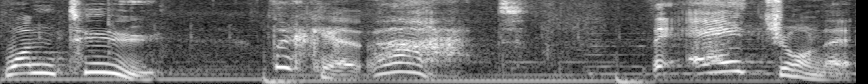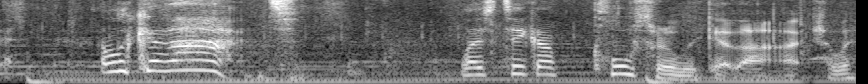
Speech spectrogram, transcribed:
One, two. Look at that. The edge on it. And look at that. Let's take a closer look at that actually.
